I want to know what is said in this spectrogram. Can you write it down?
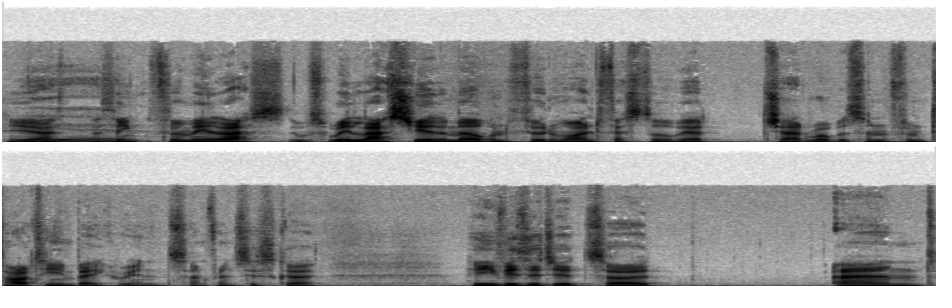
Yeah, Yeah. I think for me, last it was probably last year, the Melbourne Food and Wine Festival. We had Chad Robertson from Tartine Bakery in San Francisco. He visited, so and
